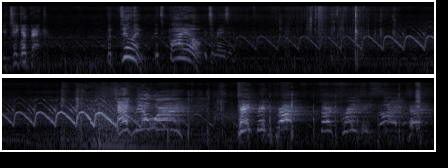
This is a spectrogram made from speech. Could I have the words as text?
You take that back. But Dylan, it's bio! It's amazing. crazy scientist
